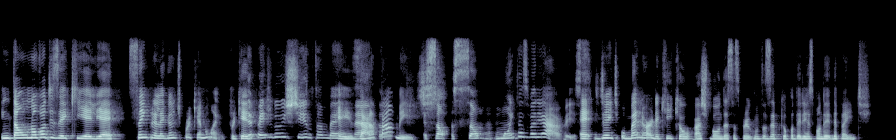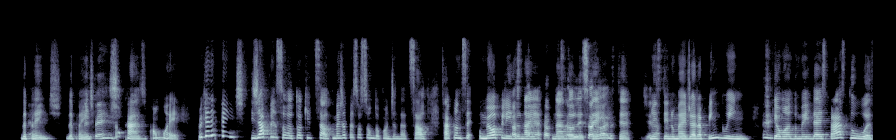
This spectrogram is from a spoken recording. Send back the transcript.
Então, não vou dizer que ele é sempre elegante, porque não é. Porque... Depende do estilo também, né, Exatamente. Né? São, são muitas variáveis. É, gente, o melhor daqui que eu acho bom dessas perguntas é porque eu poderia responder, depende. Depende, é. depende. Depende. No caso, como é? Porque depende. Já pensou, eu tô aqui de salto, mas já pensou se eu não dou conta de andar de salto? Sabe quando você. O meu apelido Nossa, na, tá na adolescência, no ensino médio, era pinguim. Porque eu ando meio 10 para as duas.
